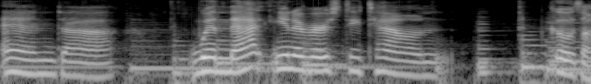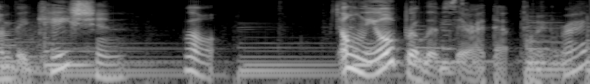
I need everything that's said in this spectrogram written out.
And uh, when that university town goes on vacation, well, only Oprah lives there at that point, right?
